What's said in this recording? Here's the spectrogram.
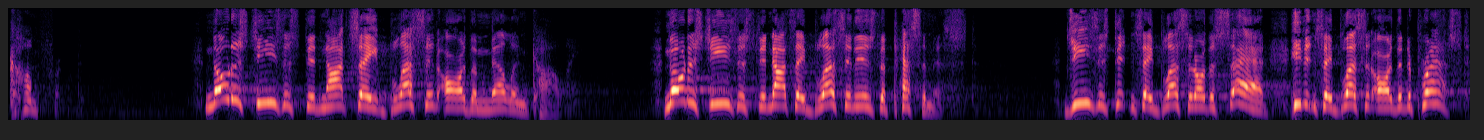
comfort. Notice Jesus did not say, Blessed are the melancholy. Notice Jesus did not say, Blessed is the pessimist. Jesus didn't say, Blessed are the sad. He didn't say, Blessed are the depressed.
